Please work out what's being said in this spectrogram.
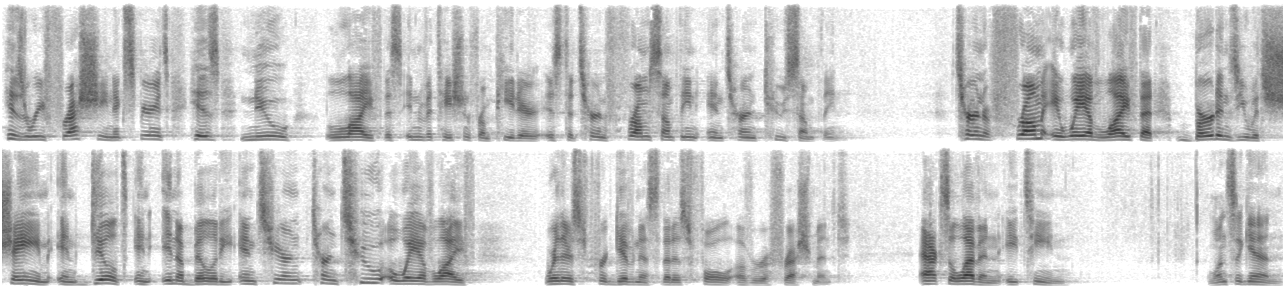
His refreshing, experience His new life. This invitation from Peter is to turn from something and turn to something. Turn from a way of life that burdens you with shame and guilt and inability, and turn, turn to a way of life where there's forgiveness that is full of refreshment. Acts 11, 18. Once again,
